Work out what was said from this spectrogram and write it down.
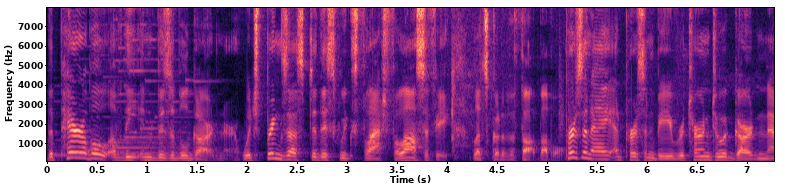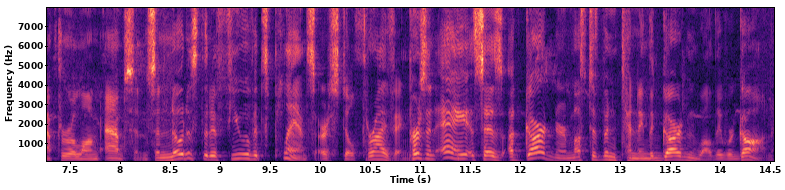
The Parable of the Invisible Gardener, which brings us to this week's Flash Philosophy, Let's go to the thought bubble. Person A and Person B return to a garden after a long absence and notice that a few of its plants are still thriving. Person A says a gardener must have been tending the garden while they were gone.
